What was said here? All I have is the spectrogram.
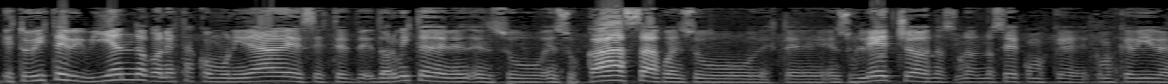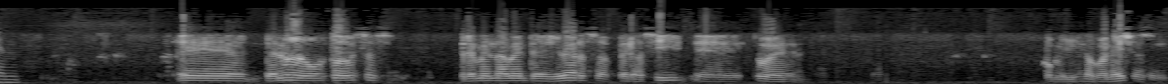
estuviste viviendo con estas comunidades? Este, te- ¿Dormiste en, en su, en sus casas o en, su, este, en sus lechos? No, no, no sé cómo es que, cómo es que viven. Eh, de nuevo, todo eso es tremendamente diverso, pero sí eh, estuve conviviendo con ellos en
